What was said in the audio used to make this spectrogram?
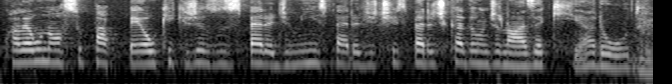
Qual é o nosso papel? O que, que Jesus espera de mim, espera de ti, espera de cada um de nós aqui, Haroldo?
